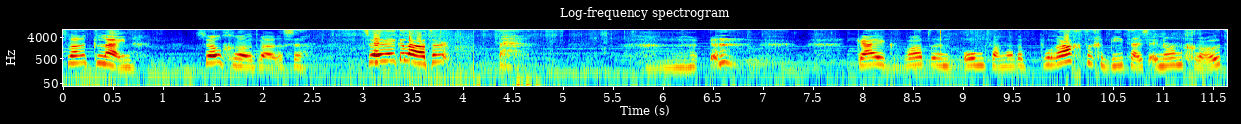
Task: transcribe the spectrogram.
ze waren klein. Zo groot waren ze. Twee weken later... Kijk, wat een omvang. Wat een prachtig gebied. Hij is enorm groot.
